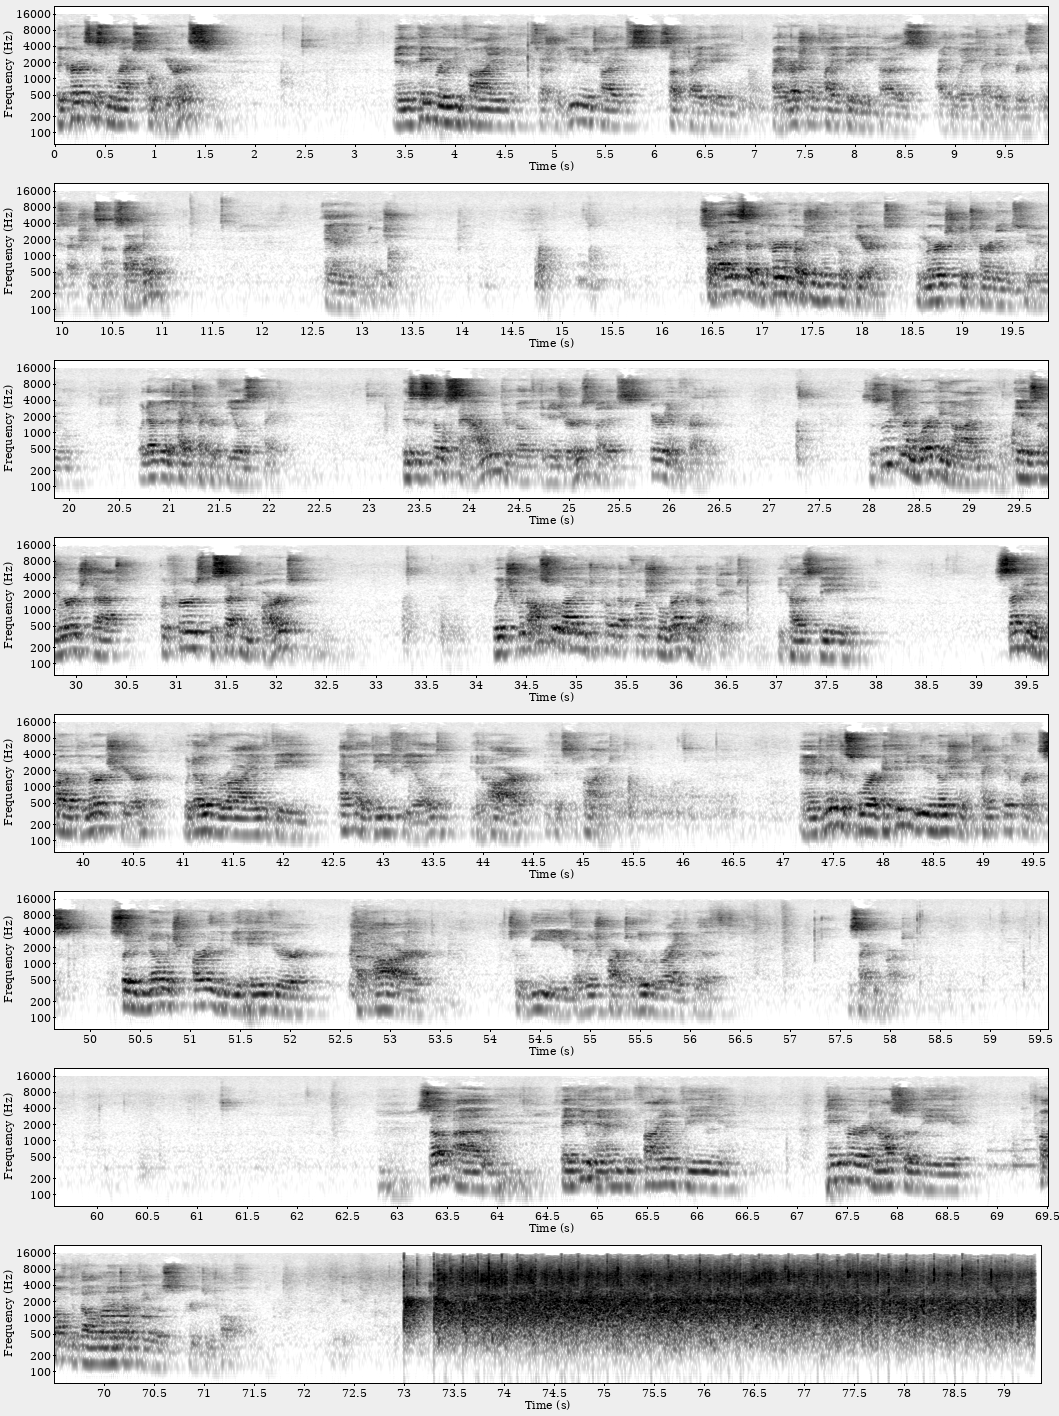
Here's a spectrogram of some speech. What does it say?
The current system lacks coherence. In the paper, you can find of union types, subtyping, bidirectional typing, because either way, type inference for intersection is undecidable, and implementation. So as I said, the current approach is incoherent. The merge could turn into whatever the type checker feels like. This is still sound, they're both integers, but it's very unfriendly. So the solution I'm working on is a merge that prefers the second part, which would also allow you to code up functional record update, because the second part of the merge here would override the FLD field in R if it's defined. And to make this work, I think you need a notion of type difference so you know which part of the behavior of R to leave and which part to overwrite with the second part. So, um, thank you, Anne. you can find the paper and also the Twelf development, everything was approved in Twelf.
